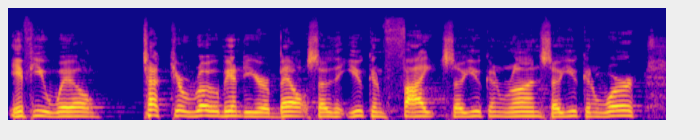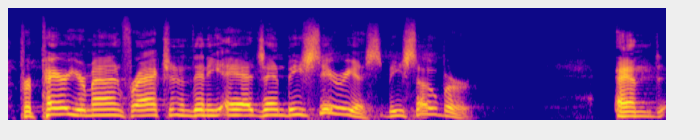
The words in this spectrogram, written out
if you will, tuck your robe into your belt so that you can fight, so you can run, so you can work. Prepare your mind for action. And then he adds, and be serious, be sober. And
